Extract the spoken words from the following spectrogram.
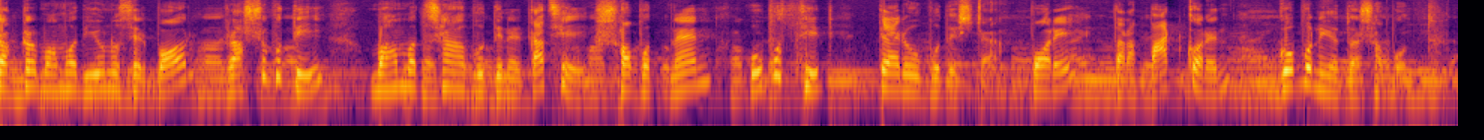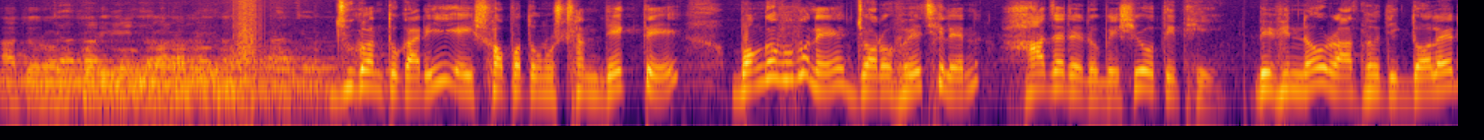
ডক্টর মোহাম্মদ ইউনুসের পর রাষ্ট্রপতি মোহাম্মদ শাহাবুদ্দিনের কাছে শপথ নেন উপস্থিত তেরো উপদেষ্টা। পরে তারা পাঠ করেন গোপনীয়তার শপথ। যুগান্তকারী এই শপথ অনুষ্ঠান দেখতে বঙ্গভবনে জড়ো হয়েছিলেন হাজারেরও বেশি অতিথি। বিভিন্ন রাজনৈতিক দলের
